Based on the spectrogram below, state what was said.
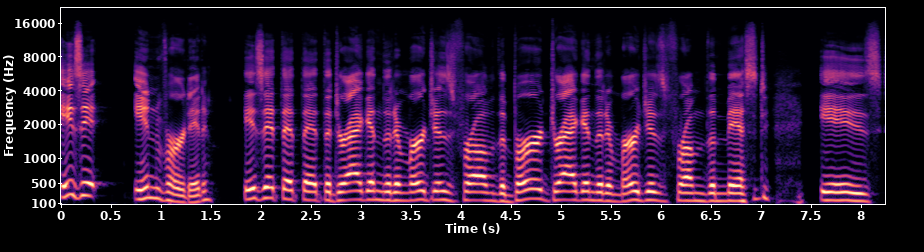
is it inverted is it that, that the dragon that emerges from the bird dragon that emerges from the mist is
